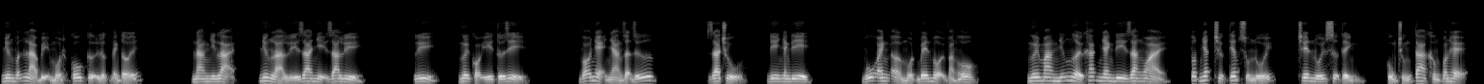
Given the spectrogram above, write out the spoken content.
nhưng vẫn là bị một cỗ cự lực đánh tới. Nàng nhìn lại, nhưng là lý gia nhị gia ly ly ngươi có ý tứ gì? Võ nhẹ nhàng giận dữ. Gia chủ, đi nhanh đi. Vũ anh ở một bên vội vàng hô. Ngươi mang những người khác nhanh đi ra ngoài, tốt nhất trực tiếp xuống núi, trên núi sự tỉnh cùng chúng ta không quan hệ.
